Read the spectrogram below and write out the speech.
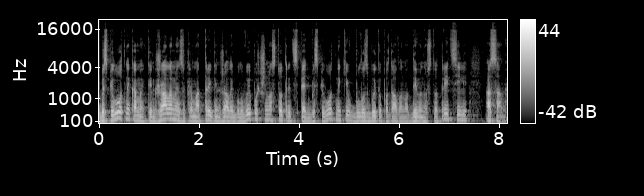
Безпілотниками, кинжалами, зокрема, три кинжали було випущено, 135 безпілотників, було збито подавлено 93 цілі. А саме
